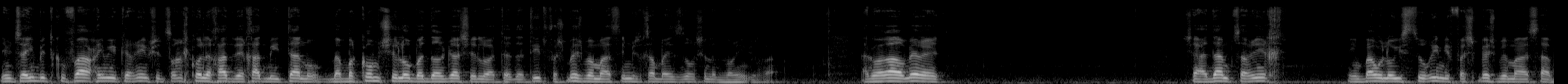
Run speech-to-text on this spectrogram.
נמצאים בתקופה, אחים יקרים, שצריך כל אחד ואחד מאיתנו, במקום שלו, בדרגה שלו, אתה דתי, תפשפש במעשים שלך באזור של הדברים שלך. הגמרא אומרת שהאדם צריך אם באו לו איסורים, יפשפש במעשיו.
